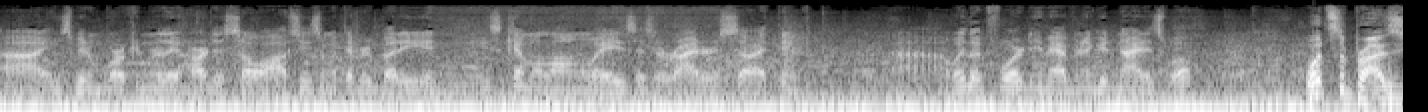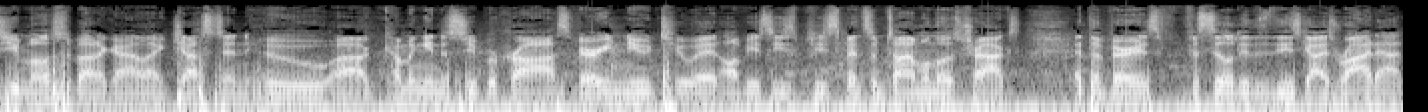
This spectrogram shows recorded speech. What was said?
uh, he's been working really hard this whole offseason with everybody, and he's come a long ways as a rider. So I think uh, we look forward to him having a good night as well. What surprises you most about a guy like Justin, who uh, coming into Supercross, very new to it? Obviously, he's, he's, spent some time on those tracks at the various facilities that these guys ride at.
